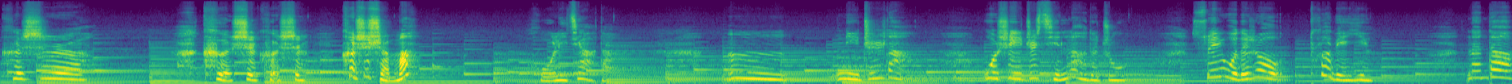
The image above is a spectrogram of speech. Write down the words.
可是，可是，可是，可是什么？狐狸叫道：“嗯，你知道，我是一只勤劳的猪，所以我的肉特别硬。难道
